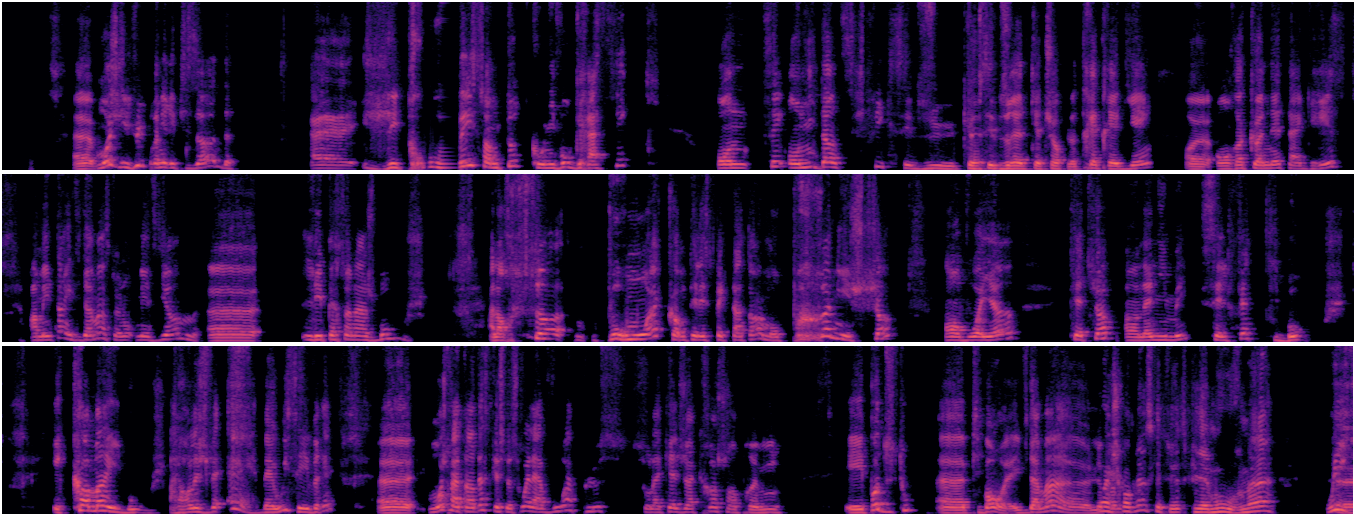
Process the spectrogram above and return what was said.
moi, j'ai vu le premier épisode. j'ai trouvé, somme toute, qu'au niveau graphique, on, on identifie que c'est du, que du Red Ketchup très, très bien. on reconnaît ta griffe. En même temps, évidemment, c'est un autre médium. Euh, les personnages bougent. Alors ça, pour moi, comme téléspectateur, mon premier choc en voyant Ketchup en animé, c'est le fait qu'il bouge. Et comment il bouge. Alors là, je vais, eh, ben oui, c'est vrai. Euh, moi, je m'attendais à ce que ce soit la voix plus sur laquelle j'accroche en premier. Et pas du tout. Euh, puis bon, évidemment. oui, je comprends ce que tu dis. Puis le mouvement, oui.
